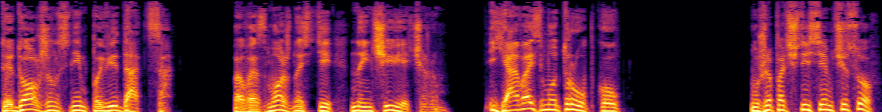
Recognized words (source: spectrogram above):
Ты должен с ним повидаться. По возможности нынче вечером. Я возьму трубку. Уже почти семь часов.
